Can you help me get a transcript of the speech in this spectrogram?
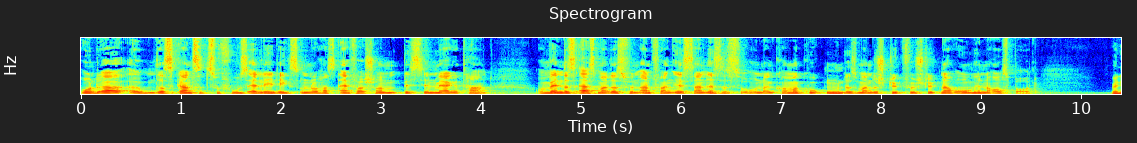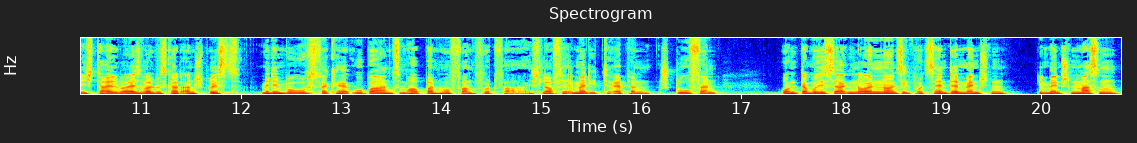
oder ähm, das Ganze zu Fuß erledigst und du hast einfach schon ein bisschen mehr getan. Und wenn das erstmal das für den Anfang ist, dann ist es so. Und dann kann man gucken, dass man das Stück für Stück nach oben hin ausbaut. Wenn ich teilweise, weil du es gerade ansprichst, mit dem Berufsverkehr U-Bahn zum Hauptbahnhof Frankfurt fahre, ich laufe ja immer die Treppen, Stufen und da muss ich sagen, 99 Prozent der Menschen, die Menschenmassen,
